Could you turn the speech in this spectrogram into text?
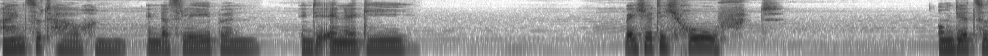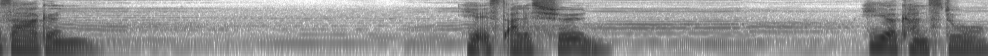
einzutauchen in das Leben, in die Energie, welcher dich ruft, um dir zu sagen, hier ist alles schön. Hier kannst du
